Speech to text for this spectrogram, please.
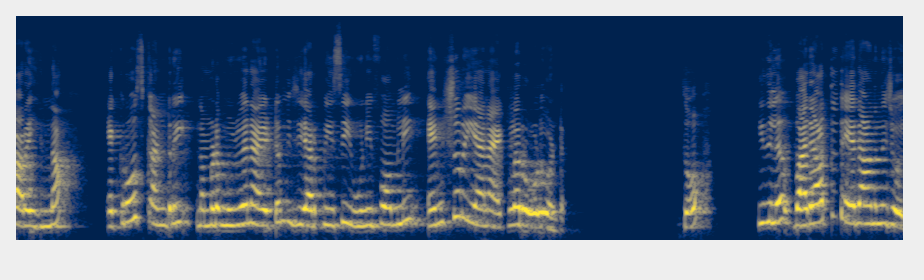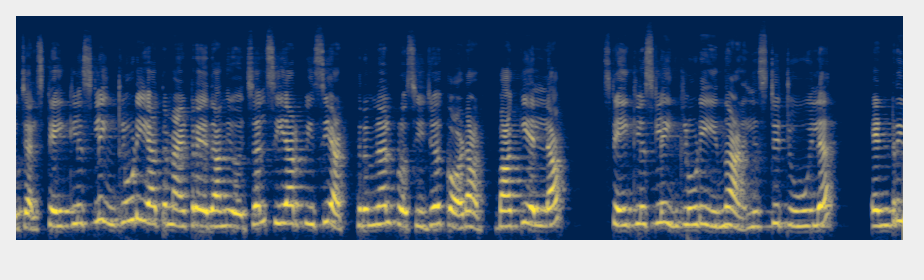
പറയുന്ന അക്രോസ് കൺട്രി നമ്മുടെ മുഴുവനായിട്ടും G R P C uniformly ensure ചെയ്യാനായിട്ടുള്ള റോളും ഉണ്ട്. സോ ഇതിൽ വരാത്തത് ഏതാണെന്ന് ചോദിച്ചാൽ സ്റ്റേറ്റ് ലിസ്റ്റിൽ ഇൻക്ലൂഡ് ചെയ്യാത്ത മാറ്റർ ഏതാന്ന് ചോദിച്ചാൽ സി ആർ പി സി ആണ് ക്രിമിനൽ പ്രൊസീജിയർ കോഡാണ് ബാക്കിയെല്ലാം സ്റ്റേറ്റ് ലിസ്റ്റിൽ ഇൻക്ലൂഡ് ചെയ്യുന്നതാണ്. ലിസ്റ്റ് ടൂവിൽ എൻട്രി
